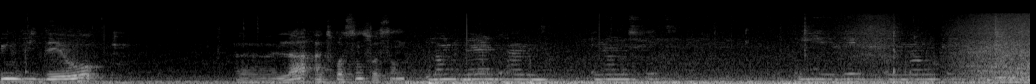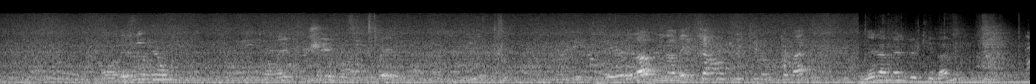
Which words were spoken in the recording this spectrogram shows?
une vidéo euh, là à 360. Long man and enormous feet. He lives in mountains. Alors les oignons qu'on a épluchés, vous. Et là, vous avez 48 kg de tomates, les lamelles de kebab. Ah,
